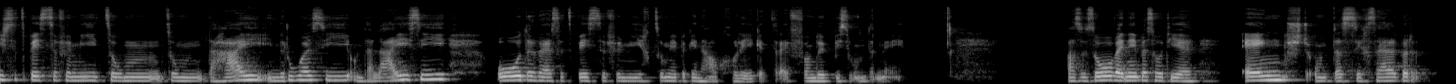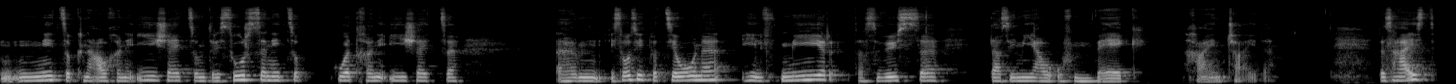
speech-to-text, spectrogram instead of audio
ist es jetzt besser für mich, zum, zum daheim in Ruhe sein und allein sein, oder wäre es jetzt besser für mich, zum eben genau Kollegen treffen und etwas unternehmen? Also so, wenn eben so die Ängste und dass sich selber nicht so genau einschätzen und die Ressourcen nicht so gut einschätzen ähm, in solchen Situationen hilft mir das Wissen, dass ich mich auch auf dem Weg kann entscheiden kann. Das heißt,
